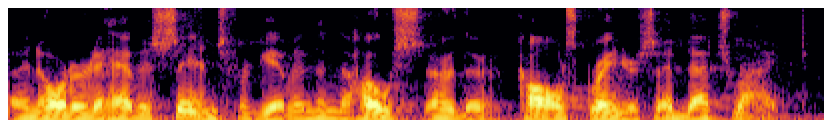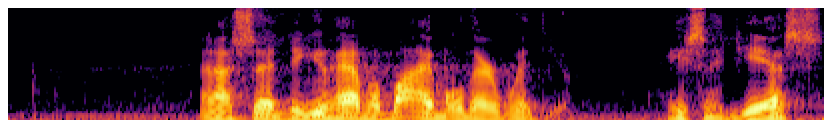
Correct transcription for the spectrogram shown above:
in order to have his sins forgiven. And the host or the call screener said, That's right. And I said, Do you have a Bible there with you? He said, Yes.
